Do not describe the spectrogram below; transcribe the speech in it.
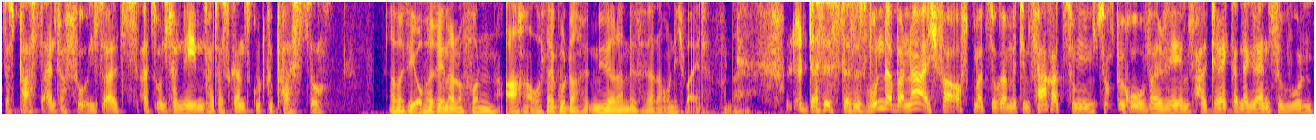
Das passt einfach für uns als, als Unternehmen, hat das ganz gut gepasst so. Aber Sie operieren dann noch von Aachen aus. Na gut, nach Niederlande ist es ja da auch nicht weit. Von daher. Das ist, das ist wunderbar nah. Ich fahre oftmals sogar mit dem Fahrrad zum, zum Büro, weil wir halt direkt an der Grenze wohnen.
